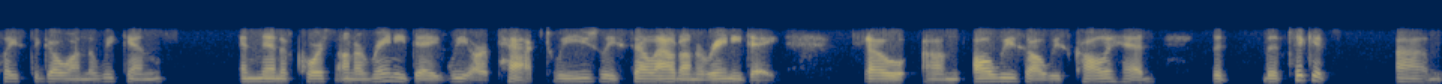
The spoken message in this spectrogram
place to go on the weekends. And then, of course, on a rainy day, we are packed. We usually sell out on a rainy day. So um, always, always call ahead. The the tickets um,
